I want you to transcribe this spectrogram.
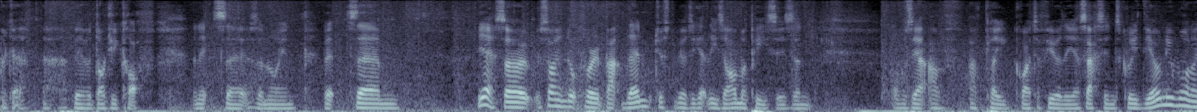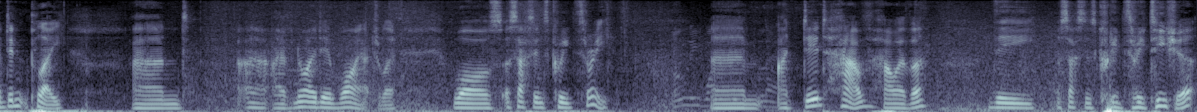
like a, a bit of a dodgy cough, and it's uh, it's annoying. But um, yeah, so I signed up for it back then just to be able to get these armor pieces, and obviously I've I've played quite a few of the Assassin's Creed. The only one I didn't play, and uh, I have no idea why actually, was Assassin's Creed 3. Um, I did have, however, the Assassin's Creed 3 T-shirt.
